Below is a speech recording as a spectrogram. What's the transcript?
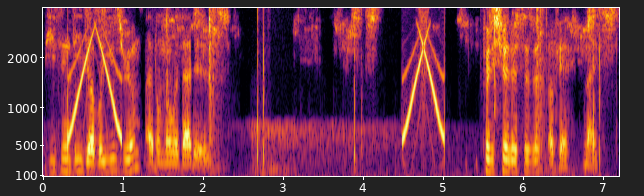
he's in DW's room. I don't know what that is. Pretty sure this isn't. Okay, nice.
